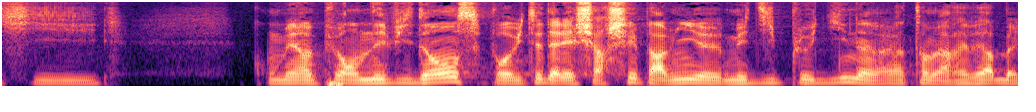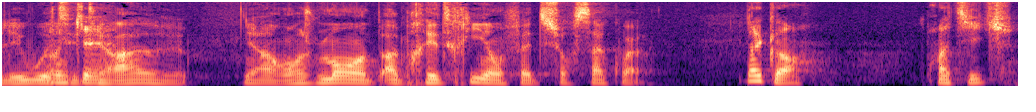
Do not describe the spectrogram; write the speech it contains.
qui qu'on met un peu en évidence pour éviter d'aller chercher parmi mes 10 plugins. Attends, ma reverb elle est où, etc. Il y a un rangement, un, un pré-tri en fait sur ça quoi. D'accord. Pratique.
